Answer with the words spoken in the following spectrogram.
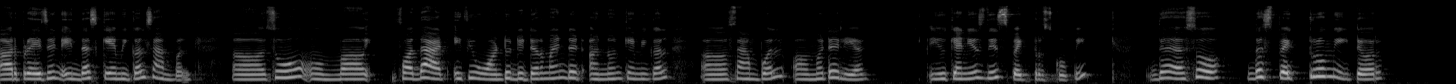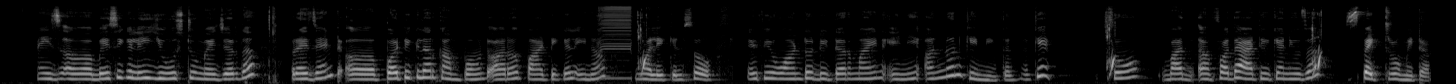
are present in this chemical sample. Uh, so um, uh, for that if you want to determine that unknown chemical uh, sample material you can use this spectroscopy the so the spectrometer is uh, basically used to measure the present uh, particular compound or a particle in a molecule. So if you want to determine any unknown chemical okay? So but uh, for that you can use a spectrometer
